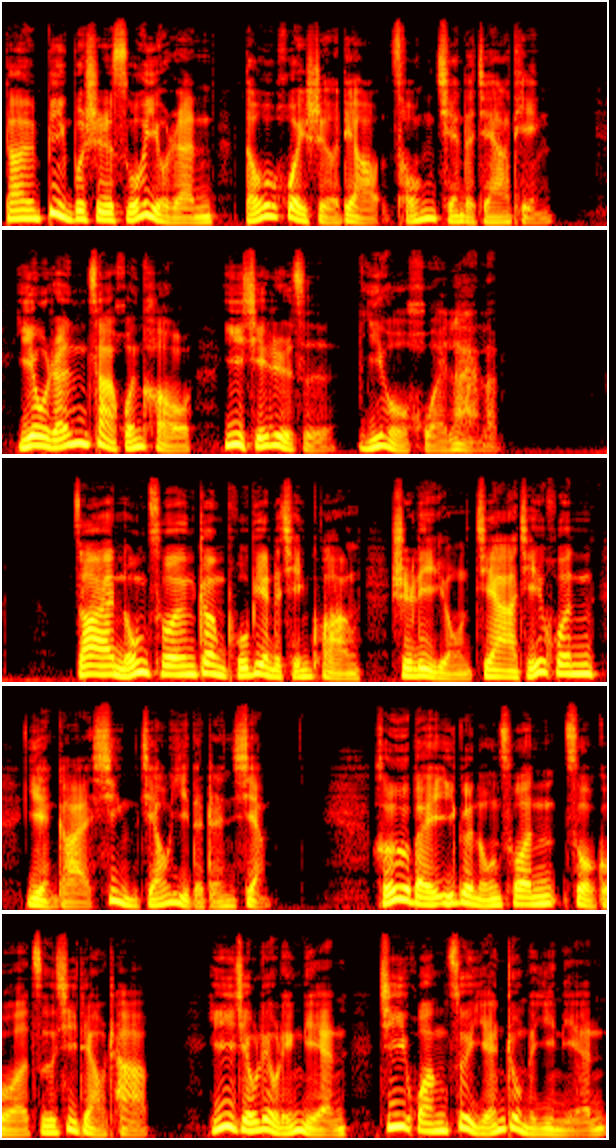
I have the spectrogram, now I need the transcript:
但并不是所有人都会舍掉从前的家庭，有人再婚后一些日子又回来了。在农村更普遍的情况是利用假结婚掩盖性交易的真相。河北一个农村做过仔细调查，一九六零年饥荒最严重的一年，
